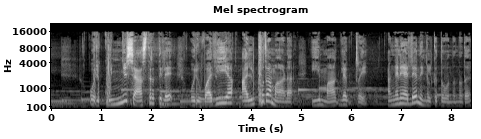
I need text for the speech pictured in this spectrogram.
ഒരു കുഞ്ഞു ശാസ്ത്രത്തിലെ ഒരു വലിയ അത്ഭുതമാണ് ഈ മാഗ്ലക് ട്രെയിൻ. അങ്ങനെയല്ലേ നിങ്ങൾക്ക് തോന്നുന്നത്?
